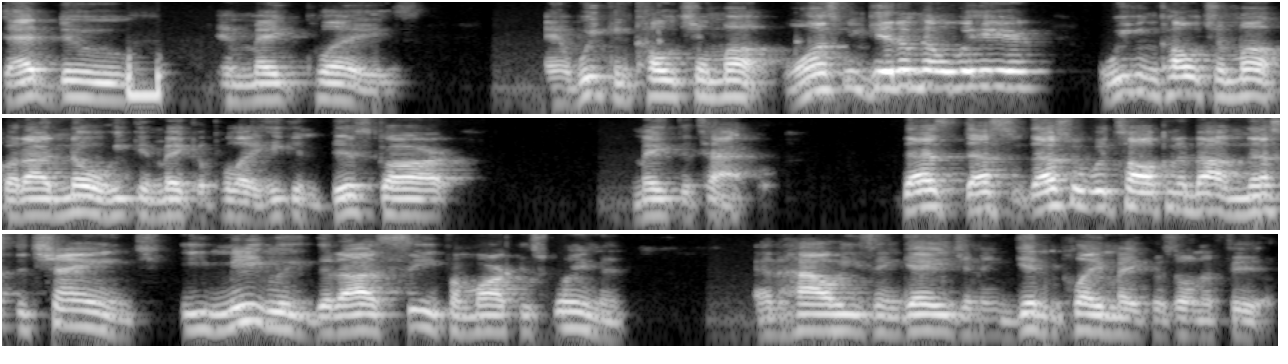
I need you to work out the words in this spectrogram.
That dude can make plays and we can coach him up. Once we get him over here, we can coach him up, but I know he can make a play. He can discard, make the tackle. That's that's that's what we're talking about, and that's the change immediately that I see from Marcus Freeman and how he's engaging and getting playmakers on the field.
